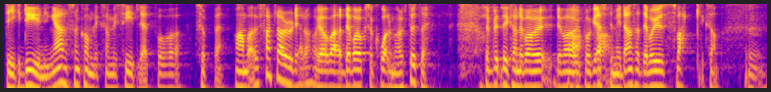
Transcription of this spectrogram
det gick dyningar som kom liksom i sidled på suppen. Och han bara, hur fan klarar du det då? Och jag bara, det var också kolmörkt ute. Det, liksom, det var, det var Ja, på ja. eftermiddagen så det var ju svart liksom. Mm.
